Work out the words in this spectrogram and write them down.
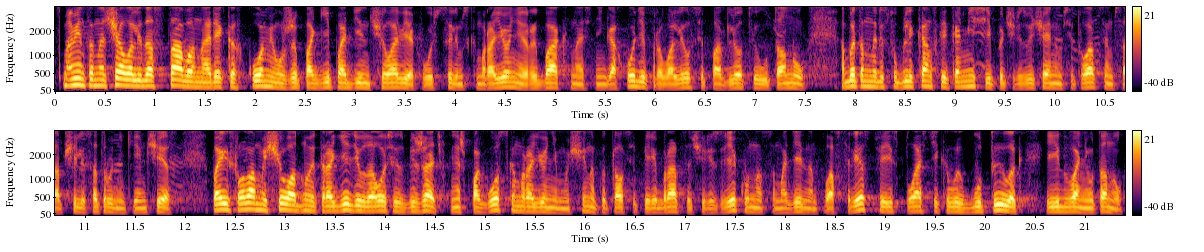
С момента начала ледостава на реках Коми уже погиб один человек. В Усть-Цилимском районе рыбак на снегоходе провалился под лед и утонул. Об этом на Республиканской комиссии по чрезвычайным ситуациям сообщили сотрудники МЧС. По их словам, еще одной трагедии удалось избежать. В Кнешпогорском районе мужчина пытался перебраться через реку на самодельном плавсредстве из пластиковых бутылок и едва не утонул.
